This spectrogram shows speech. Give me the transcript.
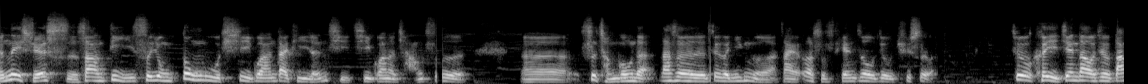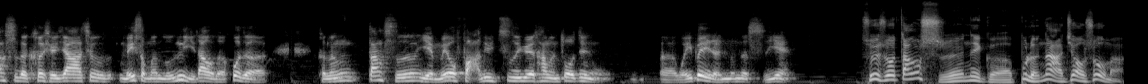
人类学史上第一次用动物器官代替人体器官的尝试，呃是成功的，但是这个婴儿在二十天之后就去世了，就可以见到就当时的科学家就没什么伦理道德，或者可能当时也没有法律制约他们做这种呃违背人伦的实验，所以说当时那个布伦纳教授嘛。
